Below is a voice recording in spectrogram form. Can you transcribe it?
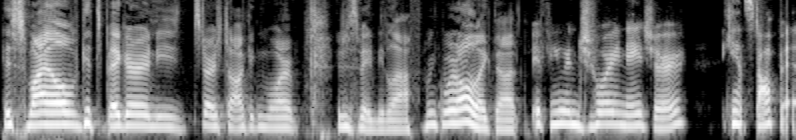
his smile gets bigger and he starts talking more. It just made me laugh. Like we're all like that. If you enjoy nature, you can't stop it.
